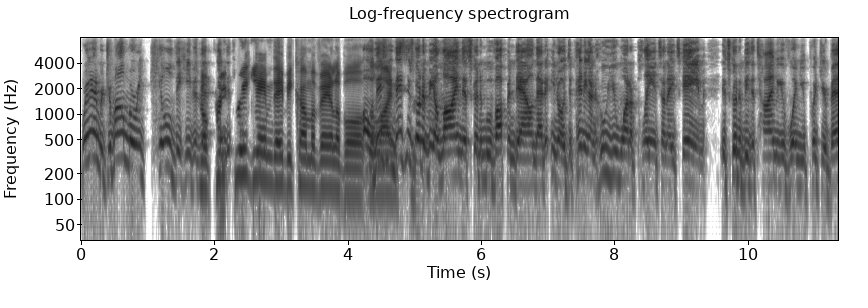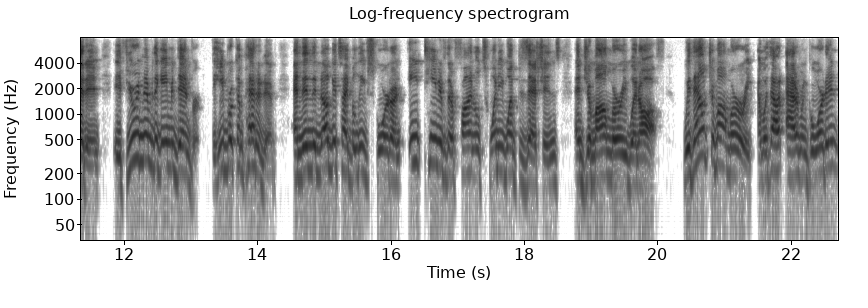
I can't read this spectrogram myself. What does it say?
remember Jamal Murray killed the Heat of So that. pre pre-game they become available. Oh, the this line- this is going to be a line that's going to move up and down. That you know, depending on who you want to play in tonight's game, it's going to be the timing of when you put your bet in. If you remember the game in Denver, the Heat were competitive, and then the Nuggets, I believe, scored on 18 of their final 21 possessions, and Jamal Murray went off. Without Jamal Murray and without Aaron Gordon,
